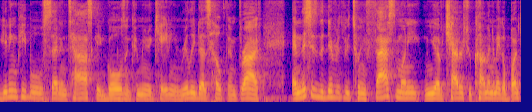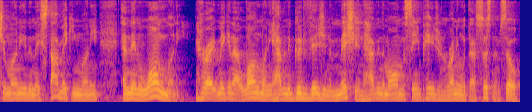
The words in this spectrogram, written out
Getting people setting tasks and goals and communicating really does help them thrive. And this is the difference between fast money when you have chatters who come in and make a bunch of money, then they stop making money, and then long money, right? Making that long money, having a good vision, a mission, having them all on the same page and running with that system. So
